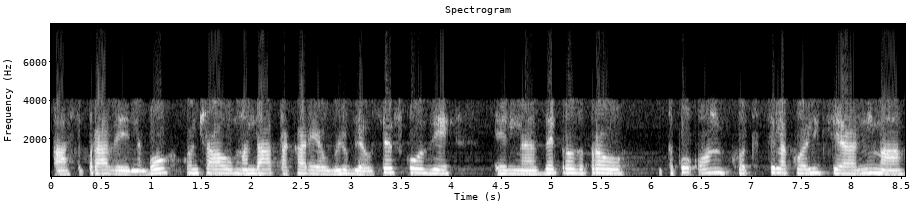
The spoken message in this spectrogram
A se pravi, ne bo končal mandata, kar je obljubljal vse skozi. In zdaj pravzaprav tako on kot cela koalicija nima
